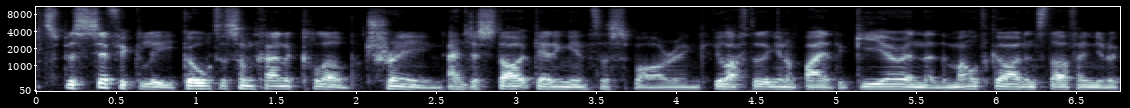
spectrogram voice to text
specifically go to some kind of club, train, and just start getting into sparring. You'll have to, you know, buy the gear and then the mouth guard and stuff, and you know,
